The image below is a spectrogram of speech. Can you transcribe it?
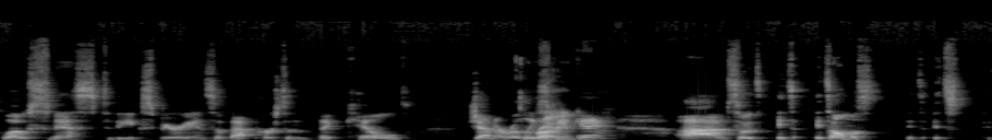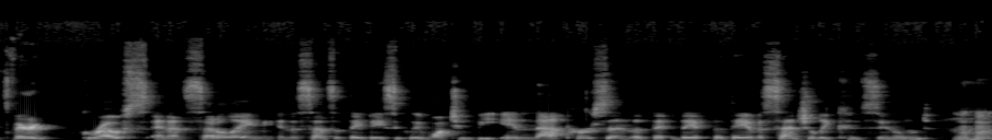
closeness to the experience of that person that they killed. Generally Right. speaking, um, so it's it's it's almost it's it's it's very gross and unsettling in the sense that they basically want to be in that person that they, they that they have essentially consumed. hmm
